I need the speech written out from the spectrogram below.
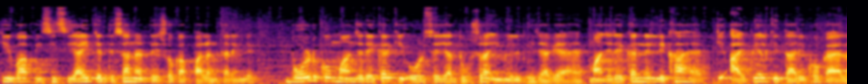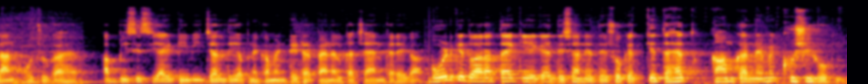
कि वह बीसीसीआई के दिशा निर्देशों का पालन करेंगे। बोर्ड को मांजरेकर की ओर से यह दूसरा ईमेल भेजा गया है। मांजरेकर ने लिखा है कि आईपीएल की तारीखों का ऐलान हो चुका है। अब बीसीसीआई टीवी जल्द ही अपने कमेंटेटर पैनल का चयन करेगा। बोर्ड के द्वारा तय किए गए दिशा निर्देशों के, के तहत काम करने में खुशी होगी।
